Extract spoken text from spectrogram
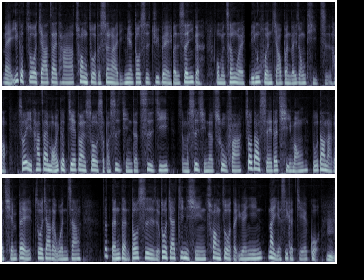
每一个作家在他创作的生涯里面，都是具备本身一个我们称为灵魂脚本的一种体质哈。所以他在某一个阶段受什么事情的刺激，什么事情的触发，受到谁的启蒙，读到哪个前辈作家的文章。这等等都是作家进行创作的原因，那也是一个结果。嗯，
